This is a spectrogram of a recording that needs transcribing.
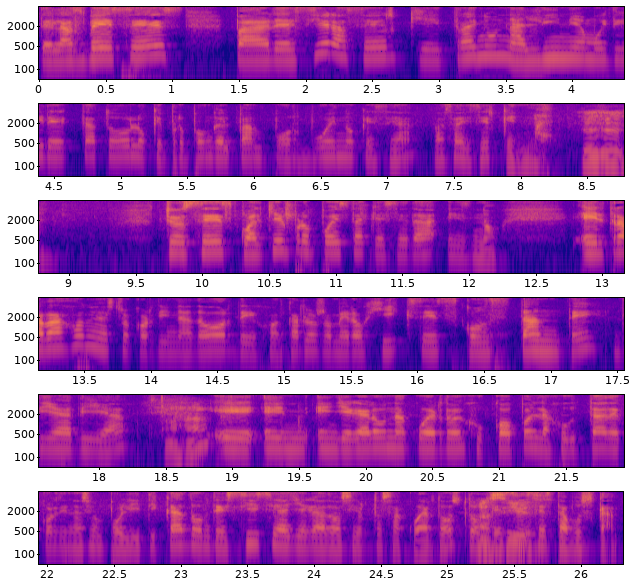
de las veces pareciera ser que traen una línea muy directa todo lo que proponga el PAN, por bueno que sea, vas a decir que no. Entonces, cualquier propuesta que se da es no. El trabajo de nuestro coordinador, de Juan Carlos Romero Hicks, es constante, día a día, eh, en, llegar a un acuerdo en Jucopo, en la Junta de Coordinación Política, donde sí se ha llegado a ciertos acuerdos, donde sí se está buscando.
